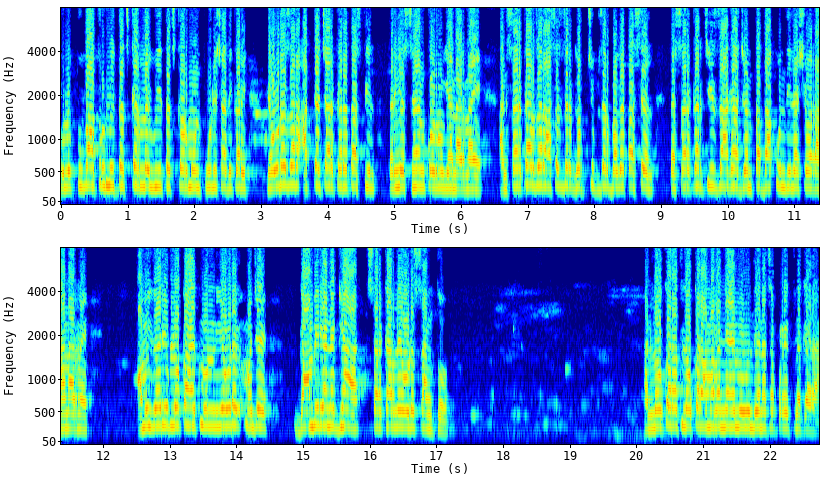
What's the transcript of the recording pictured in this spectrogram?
तुला तू बाथरूम इथंच कर लघवी इथंच कर म्हणून पोलीस अधिकारी एवढं जर अत्याचार करत असतील तर हे सहन करून घेणार नाही. आणि सरकार जर असंच जर गपचूप जर बघत असेल तर सरकारची जागा जनता दाखवून दिल्याशिवाय राहणार नाही. आम्ही गरीब लोक आहेत म्हणून एवढं म्हणजे गांभीर्याने घ्या सरकारला एवढंच सांगतो. आणि लवकरात लवकर आम्हाला न्याय मिळवून देण्याचा प्रयत्न करा.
